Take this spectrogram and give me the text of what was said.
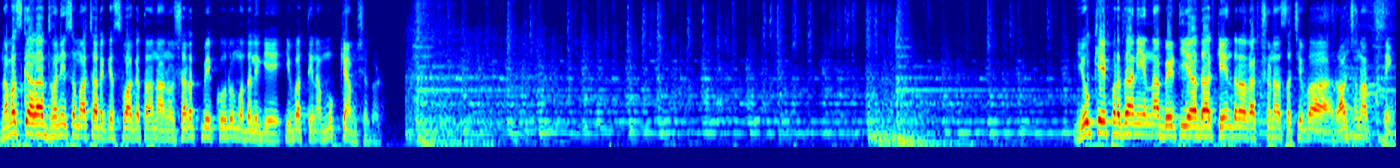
ನಮಸ್ಕಾರ, ಧ್ವನಿ ಸಮಾಚಾರಕ್ಕೆ ಸ್ವಾಗತ. ನಾನು ಶರತ್ ಬೇಕೂರು. ಮೊದಲಿಗೆ ಇವತ್ತಿನ ಮುಖ್ಯಾಂಶಗಳು. ಯುಕೆ ಪ್ರಧಾನಿಯನ್ನ ಭೇಟಿಯಾದ ಕೇಂದ್ರ ರಕ್ಷಣಾ ಸಚಿವ ರಾಜನಾಥ್ ಸಿಂಗ್.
